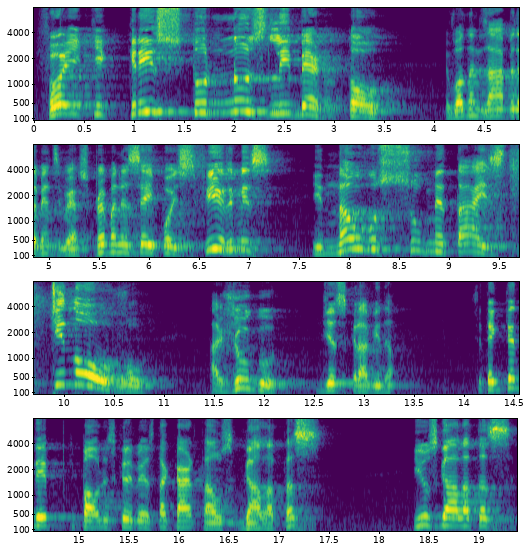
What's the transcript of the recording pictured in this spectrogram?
foi que Cristo nos libertou. Eu vou analisar rapidamente esse verso. Permanecei, pois, firmes e não vos submetais de novo a julgo de escravidão. Você tem que entender que Paulo escreveu esta carta aos Gálatas, e os Gálatas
